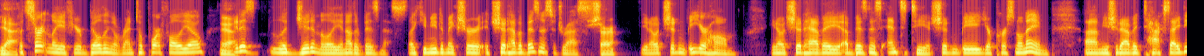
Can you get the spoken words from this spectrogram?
yeah. But certainly if you're building a rental portfolio, Yeah. it is legitimately another business. Like you need to make sure it should have a business address. Sure. You know, it shouldn't be your home. You know, it should have a, a business entity. It shouldn't be your personal name. Um, you should have a tax ID.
